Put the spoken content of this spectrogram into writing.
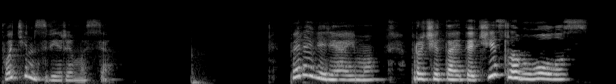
потім звіримося. Перевіряємо. Прочитайте числа вголос.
